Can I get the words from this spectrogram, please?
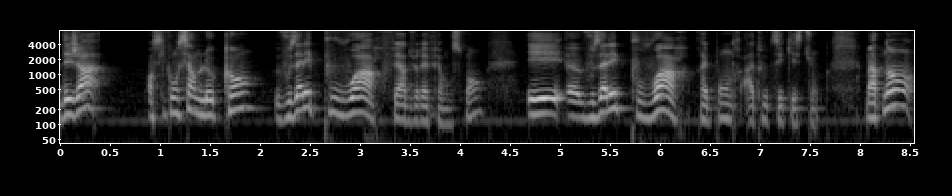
déjà, en ce qui concerne le quand, vous allez pouvoir faire du référencement et vous allez pouvoir répondre à toutes ces questions. Maintenant,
